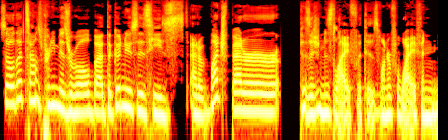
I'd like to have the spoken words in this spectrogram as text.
So that sounds pretty miserable, but the good news is he's at a much better position in his life with his wonderful wife and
